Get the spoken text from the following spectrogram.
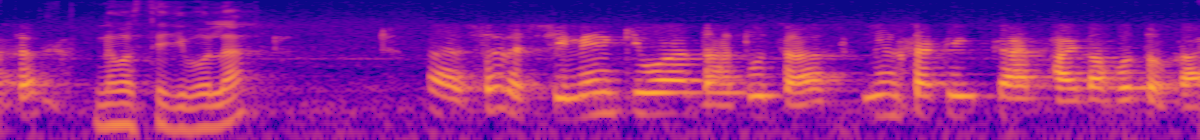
सर. नमस्ते जी बोला. सर सिमेंट किंवा धातूचा स्किनसाठी काय फायदा होतो का?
